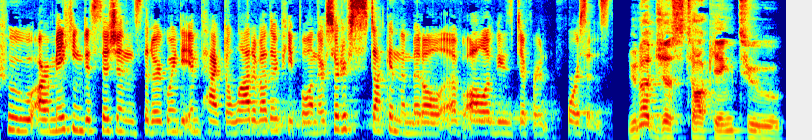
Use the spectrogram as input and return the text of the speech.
who are making decisions that are going to impact a lot of other people and they're sort of stuck in the middle of all of these different forces. You're not just talking to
